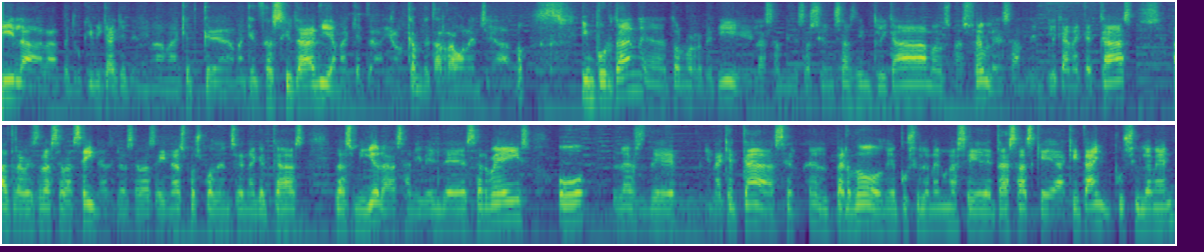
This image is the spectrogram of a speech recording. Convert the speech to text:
i la, la petroquímica que tenim en, aquest, que, en aquesta ciutat i en aquest, i al Camp de Tarragona en general. No? Important, eh, torno a repetir, les administracions s'han d'implicar amb els més febles, s'han d'implicar en aquest cas cas a través de les seves eines. I les seves eines doncs, poden ser, en aquest cas, les millores a nivell de serveis o les de, en aquest cas, el, perdó de possiblement una sèrie de tasses que aquest any possiblement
